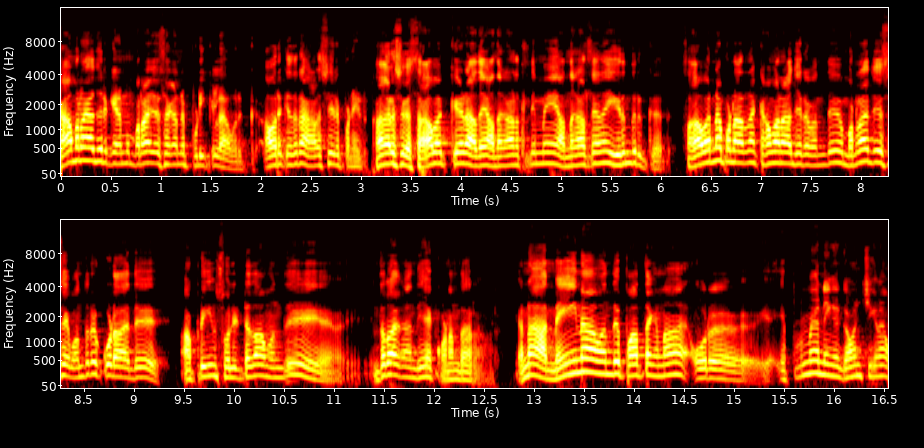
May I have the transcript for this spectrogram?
காமராஜருக்கு என்னமோ மொராஜ் தேசாய்க்கு பிடிக்கல அவருக்கு. அவருக்கு எதிராக அரசியல் பண்ணிட்டு காங்கிரஸுக்கு சாவக்கேடு அதே அந்த காலத்துலையுமே அந்த காலத்துல தான் இருந்திருக்கு அது அவர் என்ன பண்ணாருன்னா காமராஜரை வந்து மொராஜ் தேசாய் வந்துடக்கூடாது அப்படின்னு சொல்லிட்டு தான் வந்து இந்திரா காந்தியை கொண்டார் அவர். ஏன்னா மெயினாக வந்து பார்த்தீங்கன்னா ஒரு எப்பவுமே நீங்கள் கவனிச்சிங்கன்னா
